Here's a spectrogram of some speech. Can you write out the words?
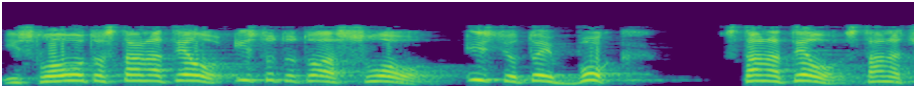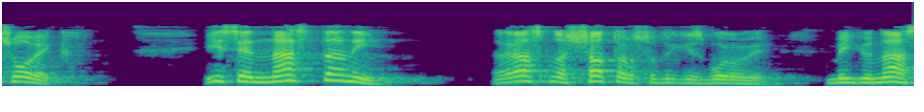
И Словото стана тело, истото тоа Слово, истиот тој Бог стана тело, стана човек. И се настани, распна шатор со други зборови, меѓу нас,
